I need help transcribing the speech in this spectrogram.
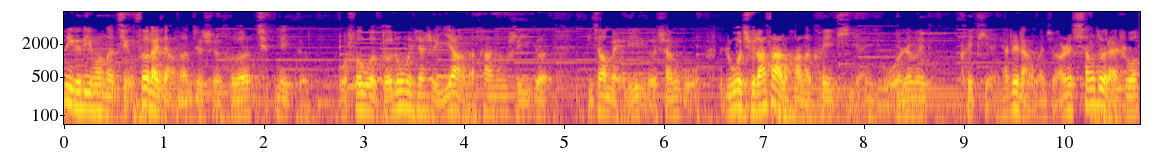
那个地方的景色来讲呢，就是和那个我说过德中温泉是一样的，它就是一个。比较美丽的一个山谷，如果去拉萨的话呢，可以体验，我认为可以体验一下这两个温泉，而且相对来说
